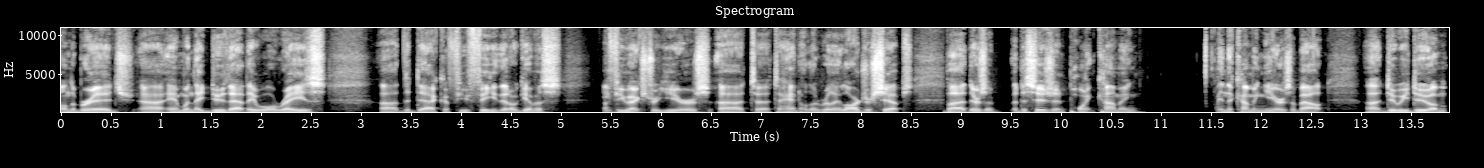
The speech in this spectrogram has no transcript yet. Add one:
on the bridge. Uh, and when they do that, they will raise uh, the deck a few feet. That'll give us a few extra years uh, to to handle the really larger ships. But there's a, a decision point coming in the coming years about uh, do we do a,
